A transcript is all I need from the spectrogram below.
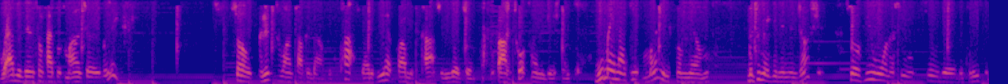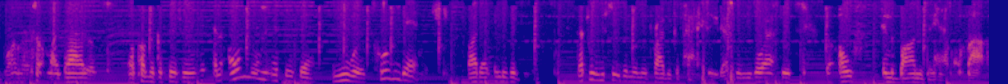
rather than some type of monetary relief. So, and this is what I'm talking about with cops, right? If you have a problem with cops and you go to file a tort claim against them, you may not get money from them, but you may get an injunction. So if you want to sue, sue the, the police department or something like that, or a public official, and only in the instance that you were truly damaged by that individual, that's when you sue them in their private capacity. That's when you go after the oath and the bond that they have on file.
